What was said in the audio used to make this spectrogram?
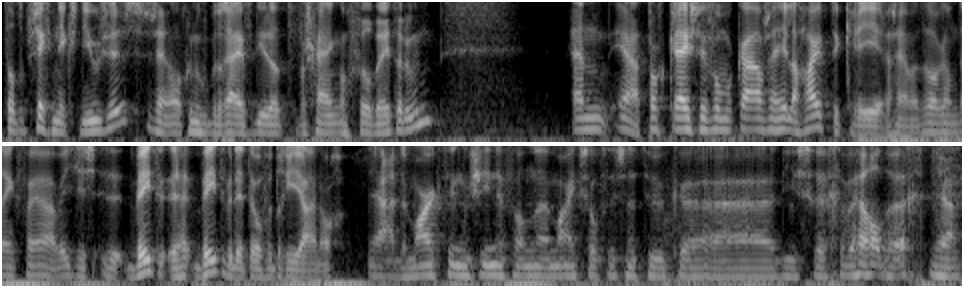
Dat op zich niks nieuws is. Er zijn al genoeg bedrijven die dat waarschijnlijk nog veel beter doen. En ja, toch krijg je weer voor elkaar om zo'n hele hype te creëren. Zeg maar. Terwijl ik dan denk van ja, weet je, weten, weten we dit over drie jaar nog? Ja, de marketingmachine van eh, Microsoft is natuurlijk eh, die is, eh, geweldig. Ja.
